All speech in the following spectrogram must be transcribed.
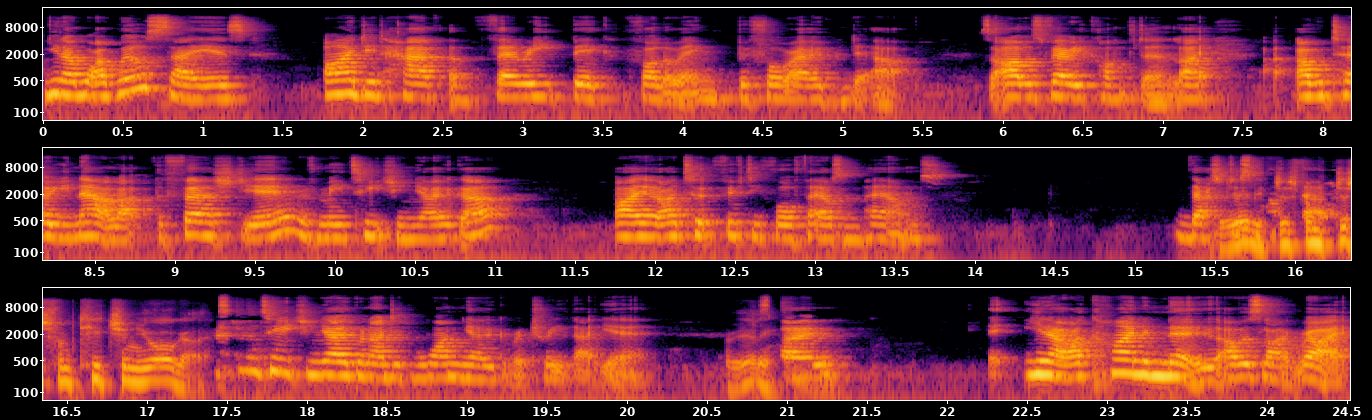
you know what I will say is I did have a very big following before I opened it up. So I was very confident. Like I will tell you now, like the first year of me teaching yoga, I, I took fifty four thousand pounds. That's really? just just from just from teaching yoga. Just from teaching yoga, and I did one yoga retreat that year. Really? So, you know, I kind of knew. I was like, right,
